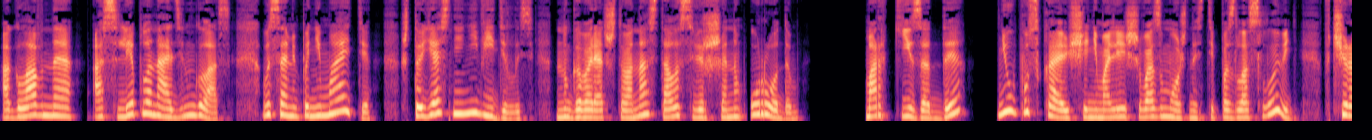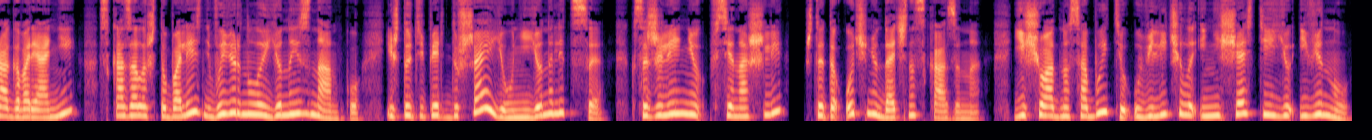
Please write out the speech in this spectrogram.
а главное, ослепла на один глаз. Вы сами понимаете, что я с ней не виделась, но говорят, что она стала совершенным уродом. Маркиза Д., не упускающая ни малейшей возможности позлословить, вчера, говоря о ней, сказала, что болезнь вывернула ее наизнанку и что теперь душа ее у нее на лице. К сожалению, все нашли, что это очень удачно сказано. Еще одно событие увеличило и несчастье ее, и вину.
